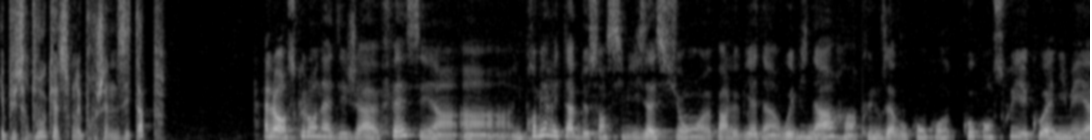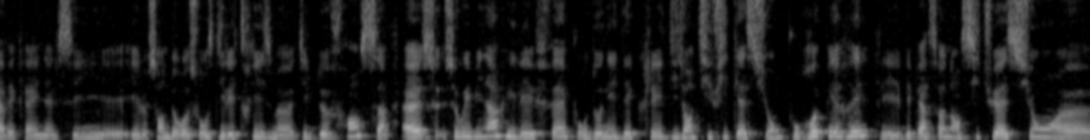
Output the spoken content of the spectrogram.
Et puis surtout quelles sont les prochaines étapes? Alors, ce que l'on a déjà fait, c'est une première étape de sensibilisation euh, par le biais d'un webinar que nous avons co-construit et co-animé avec la NLCI et, le Centre de ressources d'illettrisme d'Île-de-France. Euh, ce, webinar, il est fait pour donner des clés d'identification, pour repérer les, personnes en situation euh,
